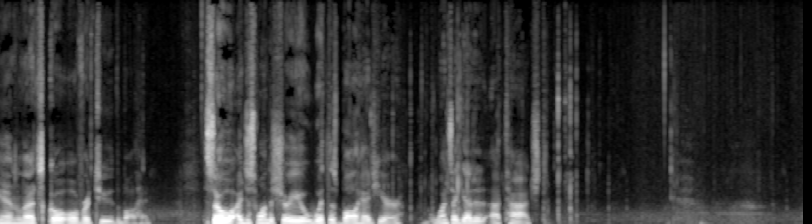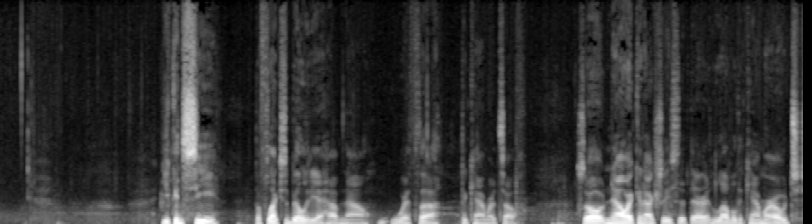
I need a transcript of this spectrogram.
and let's go over to the ball head. So I just wanted to show you with this ball head here once I get it attached you can see the flexibility I have now with uh, the camera itself. So now I can actually sit there, and level the camera out,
